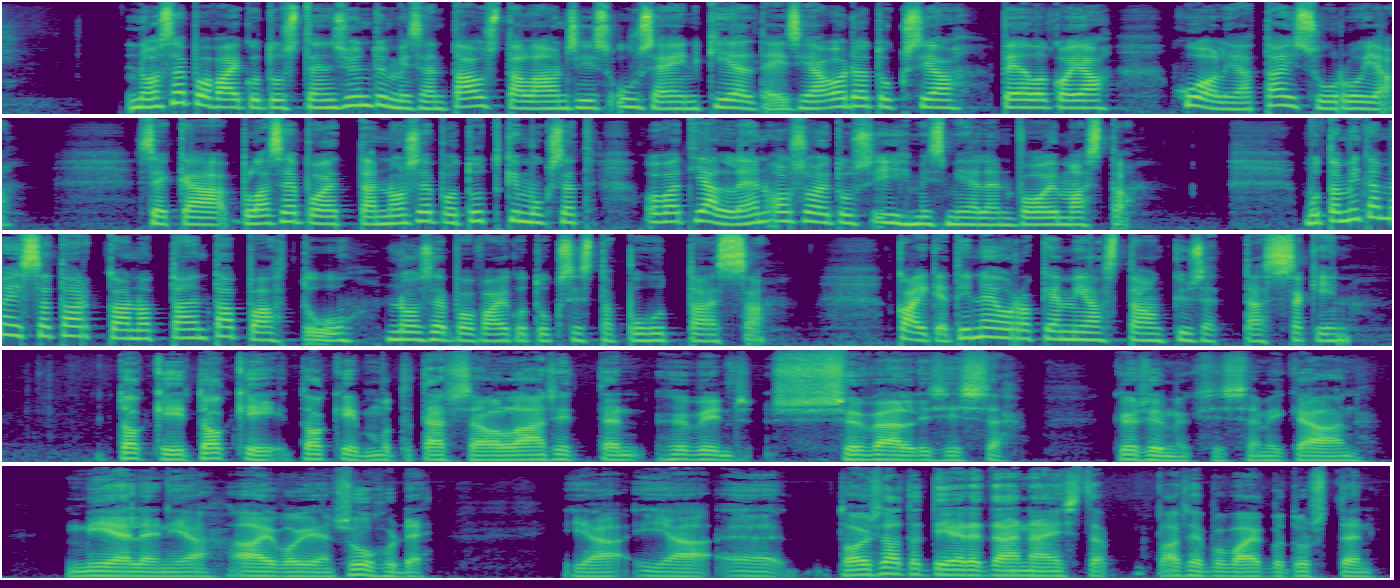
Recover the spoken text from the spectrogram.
Nosepo-vaikutusten syntymisen taustalla on siis usein kielteisiä odotuksia, pelkoja, huolia tai suruja. Sekä placebo- että nosepo-tutkimukset ovat jälleen osoitus ihmismielen voimasta – mutta mitä meissä tarkkaan ottaen tapahtuu nocebo-vaikutuksista puhuttaessa? Kaiketi neurokemiasta on kyse tässäkin. Toki, toki, toki, mutta tässä ollaan sitten hyvin syvällisissä kysymyksissä, mikä on mielen ja aivojen suhde. Ja, ja toisaalta tiedetään näistä placebo-vaikutusten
